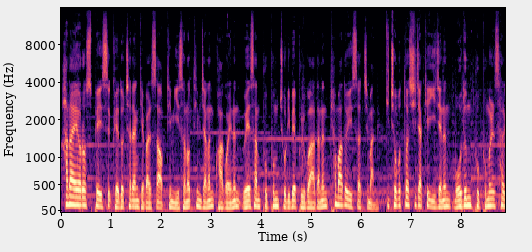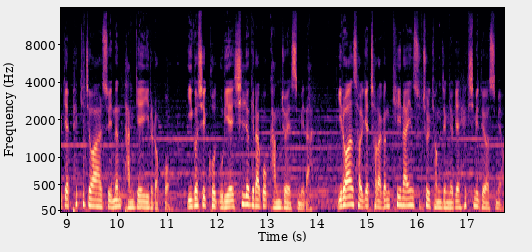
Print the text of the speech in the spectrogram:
하나에어로스페이스 궤도 차량 개발 사업팀 이선호 팀장은 과거에는 외산 부품 조립에 불과하다는 폄하도 있었지만 기초부터 시작해 이제는 모든 부품을 설계 패키지화할 수 있는 단계에 이르렀고 이것이 곧 우리의 실력이라고 강조했습니다. 이러한 설계 철학은 K9 수출 경쟁력의 핵심이 되었으며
